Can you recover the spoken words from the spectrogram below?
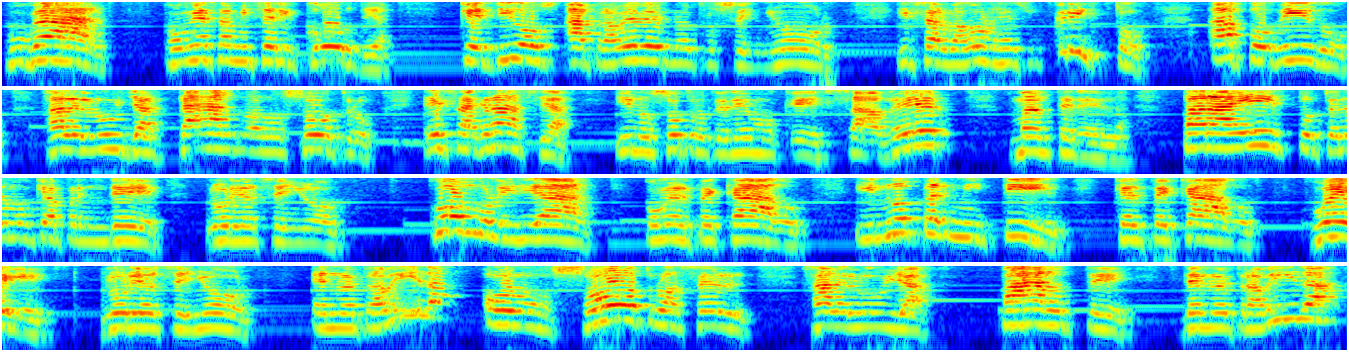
jugar con esa misericordia que Dios a través de nuestro Señor y Salvador Jesucristo ha podido, aleluya, darnos a nosotros esa gracia y nosotros tenemos que saber mantenerla. Para esto tenemos que aprender, gloria al Señor, cómo lidiar con el pecado y no permitir que el pecado juegue, gloria al Señor, en nuestra vida o nosotros hacer, aleluya, parte de nuestra vida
